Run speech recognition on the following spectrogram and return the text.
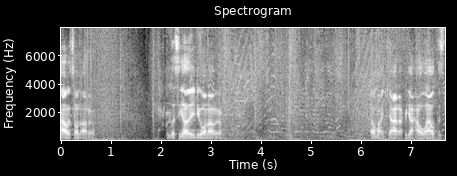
Oh, it's on auto. Let's see how they do on auto. Oh my god, I forgot how loud this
